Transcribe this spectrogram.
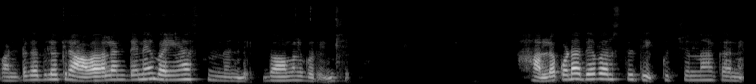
వంటగదిలోకి రావాలంటేనే భయం వేస్తుందండి దోమల గురించి. హాల్లో కూడా అదే పరిస్థితి కూర్చున్నా కానీ.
